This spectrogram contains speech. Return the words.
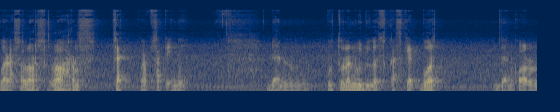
gue rasa lo harus lo harus cek website ini dan kebetulan gue juga suka skateboard dan kalau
